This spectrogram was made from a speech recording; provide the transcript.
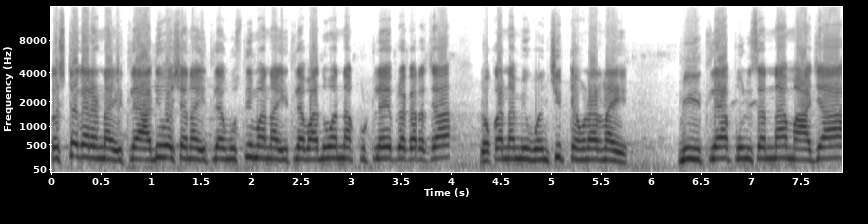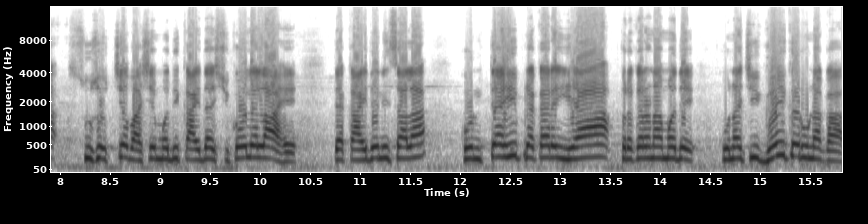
कष्टकऱ्यांना इथल्या आदिवासींना इथल्या मुस्लिमांना इथल्या बांधवांना कुठल्याही प्रकारच्या लोकांना मी वंचित ठेवणार नाही. मी इथल्या पोलिसांना माझ्या सुस्वच्छ भाषेमध्ये कायदा शिकवलेला आहे. त्या कायदेनिसाला चाला कोणत्याही प्रकारे ह्या प्रकरणामध्ये कुणाची गय करू नका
